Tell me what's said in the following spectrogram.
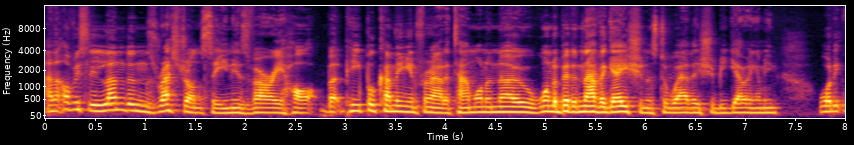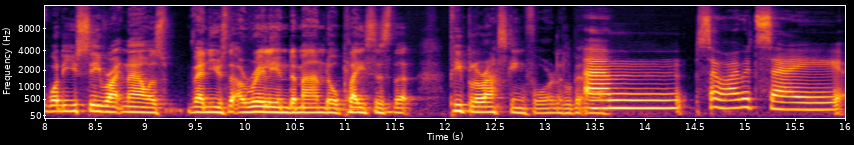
And obviously, London's restaurant scene is very hot, but people coming in from out of town want to know, want a bit of navigation as to where they should be going. I mean, what do, what do you see right now as venues that are really in demand or places that people are asking for a little bit more? Um, so I would say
